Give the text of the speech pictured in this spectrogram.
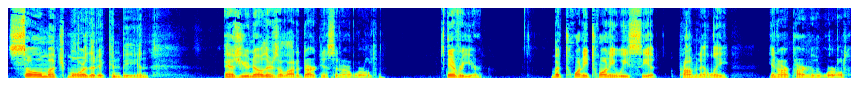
So much more that it can be. And as you know, there's a lot of darkness in our world every year. But 2020, we see it prominently in our part of the world.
